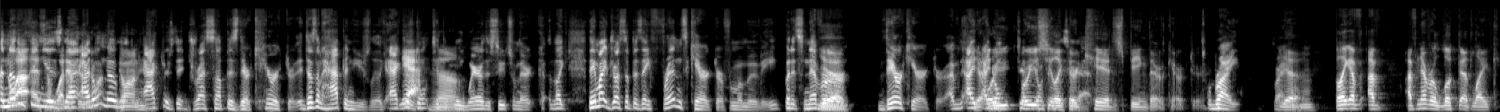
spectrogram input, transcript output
Another thing is that I don't want. know Go many on. actors that dress up as their character. It doesn't happen usually. Like actors Yeah. don't typically No. wear the suits from their like they might dress up as a friend's character from a movie, but it's never Yeah. their character. I, I, Yeah, I don't you, or you don't see like their that. kids being their character. Right. Right. Yeah. Mhm. But like I've I've I've never looked at like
